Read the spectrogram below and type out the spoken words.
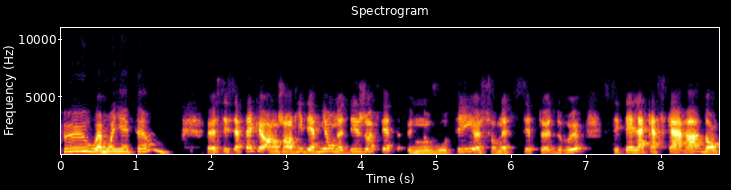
peu ou à moyen terme? c'est certain qu'en janvier dernier, on a déjà fait une nouveauté sur notre site Drup. C'était la cascara. Donc,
